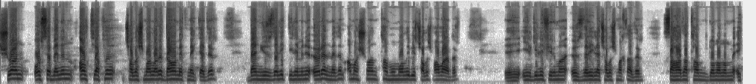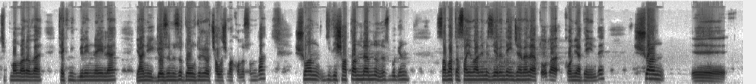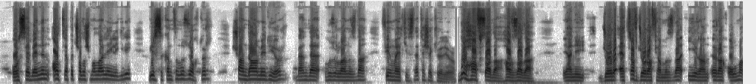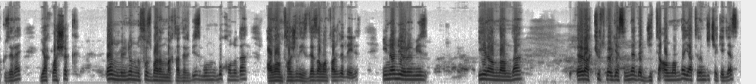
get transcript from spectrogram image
Şu an OSB'nin altyapı çalışmaları devam etmektedir. Ben yüzdelik dilimini öğrenmedim ama şu an tam hummalı bir çalışma vardır. Ee, ilgili firma özveriyle çalışmaktadır. Sahada tam donanımlı ekipmanları ve teknik birimleriyle yani gözümüzü dolduruyor çalışma konusunda. Şu an gidişattan memnunuz. Bugün sabah da Sayın Valimiz yerinde incelemeler yaptı. O da konuya değindi. Şu an e, OSB'nin altyapı çalışmalarıyla ilgili bir sıkıntımız yoktur. Şu an devam ediyor. Ben de huzurlarınızda firma yetkisine teşekkür ediyorum. Bu hafzada, havzada yani etraf coğrafyamızda İran, Irak olmak üzere yaklaşık 10 milyon nüfus barınmaktadır. Biz bu, bu konuda avantajlıyız, dezavantajlı değiliz. İnanıyorum biz İran'dan da Irak Kürt bölgesinde de ciddi anlamda yatırımcı çekeceğiz.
